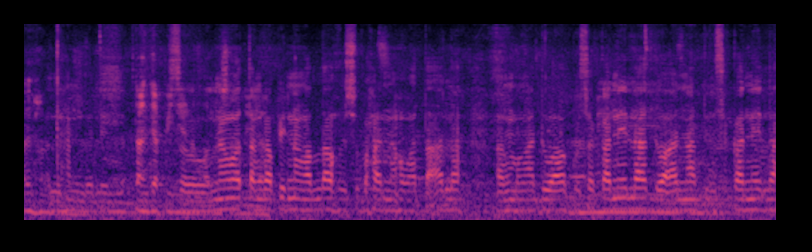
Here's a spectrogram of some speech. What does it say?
Alhamdulillah. Tanggapin So, nawa tanggapin ng Allah subhanahu wa ta'ala ang mga dua ko sa kanila, duaan natin sa kanila,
